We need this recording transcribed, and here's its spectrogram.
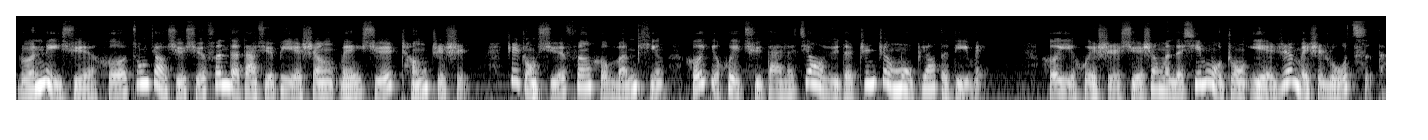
伦理学和宗教学学分的大学毕业生为学成之士？这种学分和文凭何以会取代了教育的真正目标的地位？何以会使学生们的心目中也认为是如此的？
